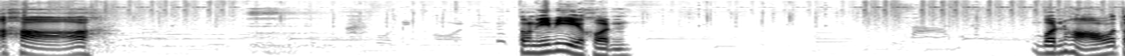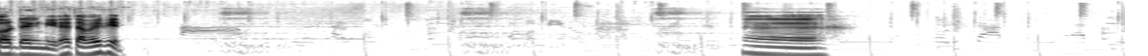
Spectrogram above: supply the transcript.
อ๋อตรงนี้มีกี่คน บนหอตัวดึงนี่ถ้าจะไม่ผิด เออบริการมีแอดมิน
